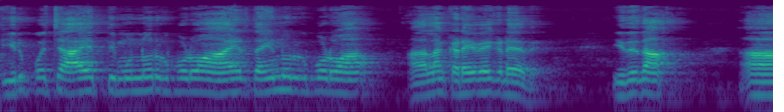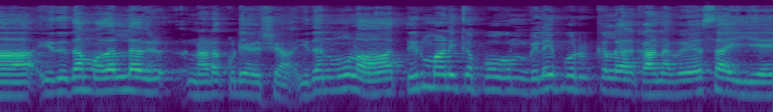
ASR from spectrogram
இருப்பு வச்சு ஆயிரத்தி முந்நூறுக்கு போடுவான் ஆயிரத்தி ஐநூறுக்கு போடுவான். அதெல்லாம் கிடையவே கிடையாது. இதுதான். இதுதான் முதல்ல நடக்கூடிய விஷயம். இதன் மூலம் தீர்மானிக்க போகும் விளைபொருட்களுக்கான விவசாயியை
